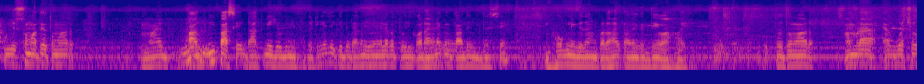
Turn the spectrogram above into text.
পুজোর সময়তে তোমার মায়ের দুই পাশে ডাকনি যোগিনী থাকে, ঠিক আছে? কিন্তু ডাকনি যোগিনী এলাকা তৈরি করা হয় না, কিন্তু তাদের উদ্দেশ্যে ভোগ নিবেদন করা হয়, তাদেরকে দেওয়া হয়। তো তোমার আমরা এক বছর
